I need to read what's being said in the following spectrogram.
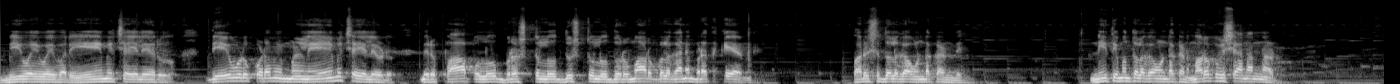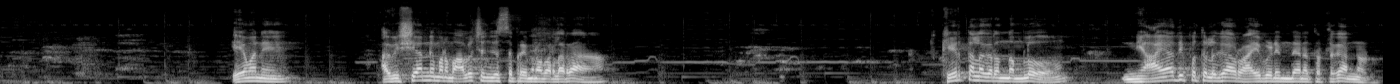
బీవైవై వారు ఏమి చేయలేరు. దేవుడు కూడా మిమ్మల్ని ఏమి చేయలేడు. మీరు పాపులు భ్రష్టులు దుష్టులు దుర్మార్గులుగానే బ్రతికేయండి. పరిశుద్ధులుగా ఉండకండి. నీతిమంతులుగా ఉండకండి. మరొక విషయాన్ని అన్నాడు. ఏమని? ఆ విషయాన్ని మనం ఆలోచన చేస్తే ప్రేమ వాళ్ళరా కీర్తనల గ్రంథంలో న్యాయాధిపతులుగా వ్రాయబడింది అనేటట్లుగా అన్నాడు.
